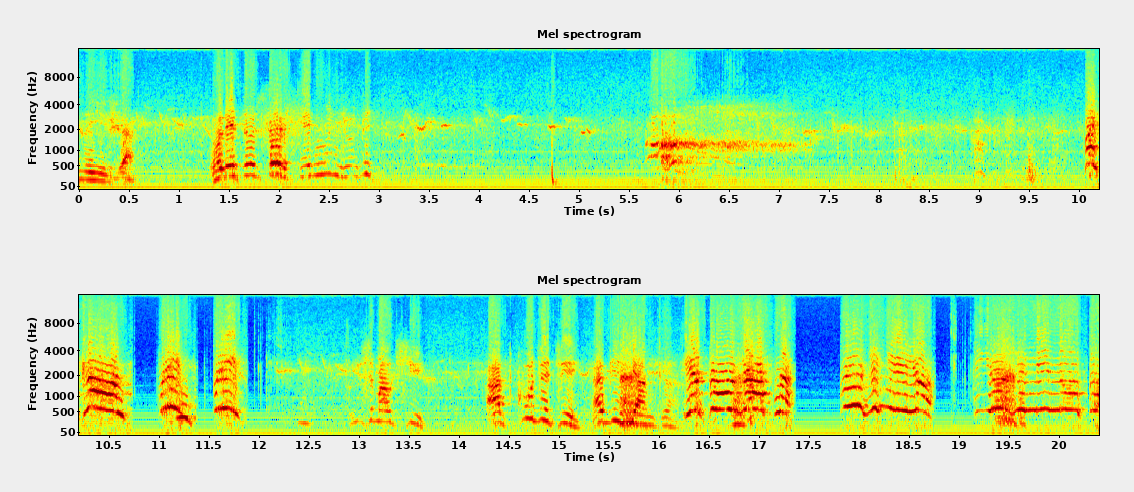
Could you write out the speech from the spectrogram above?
На ежа. Он этого совсем не любит. Пошел! Принц, принц! Ты замолчи. Откуда ты, обезьянка? Это ужасно! Выгони ее! Сию же минуту!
